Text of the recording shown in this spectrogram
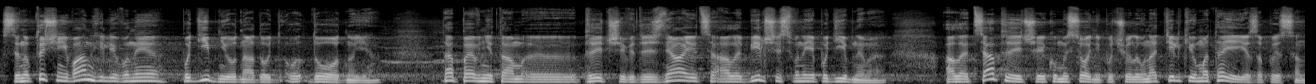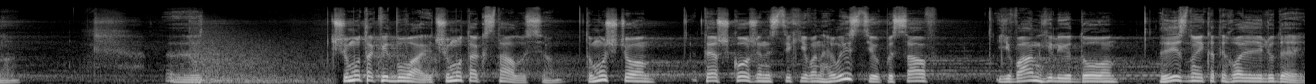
Синоптичні Євангелії вони подібні одна до одної. Та, Певні там е, притчі відрізняються, але більшість вони є подібними. Але ця притча, яку ми сьогодні почули, вона тільки в Матеї є записана. Чому так відбувається? Чому так сталося? Тому що теж кожен із цих євангелистів писав Євангелію до різної категорії людей.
